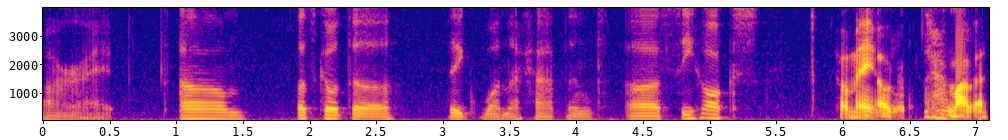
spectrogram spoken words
Alright. Um, let's go with the big one that happened. Uh, Seahawks. Oh man, Oh, my bad.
